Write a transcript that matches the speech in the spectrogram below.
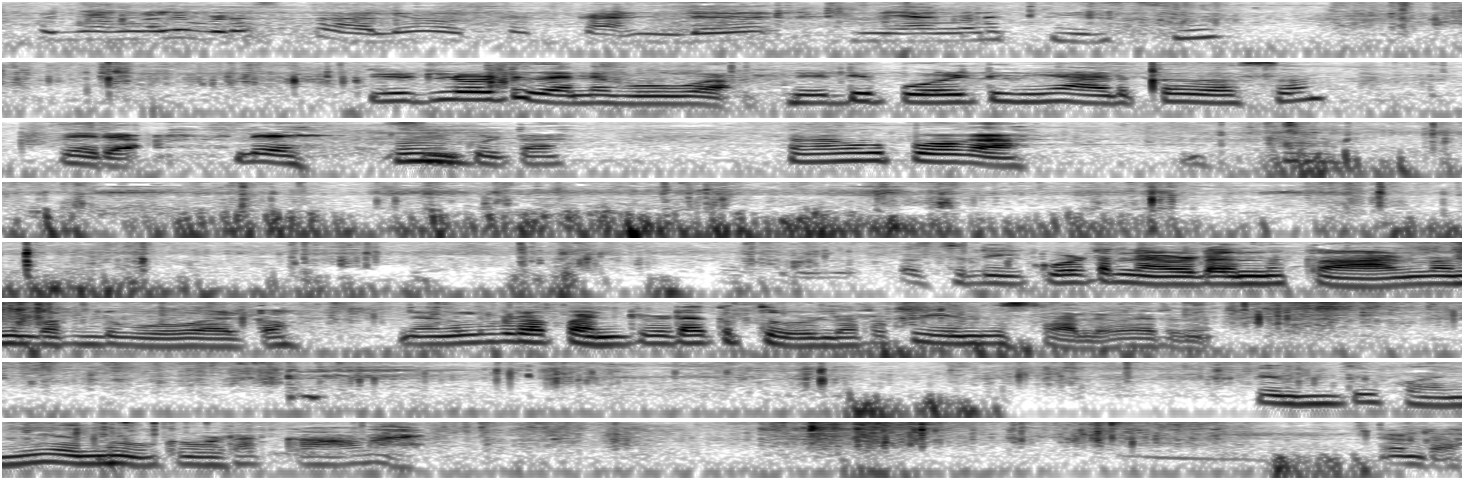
അപ്പം ഞങ്ങളിവിടെ സ്ഥലമൊക്കെ കണ്ട് ഞങ്ങൾ തിരിച്ച് വീട്ടിലോട്ട് തന്നെ പോവാം. വീട്ടിൽ പോയിട്ട് ഇനി അടുത്ത ദിവസം വരാം അല്ലേ? കുട്ടാ അപ്പം നമുക്ക് പോകാം. ശ്രീകുട്ടൻ അവിടെ ഒന്ന് കാണണം എന്ന് പറഞ്ഞിട്ട് പോവാം കേട്ടോ. ഞങ്ങളിവിടെ പണ്ടിവിടെയൊക്കെ തൊഴിലുറപ്പ് ചെയ്യുന്ന സ്ഥലമായിരുന്നു. എന്ത് ഭംഗിയാന്ന് നമുക്ക് ഇവിടെ കാണാൻ. കണ്ടോ?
